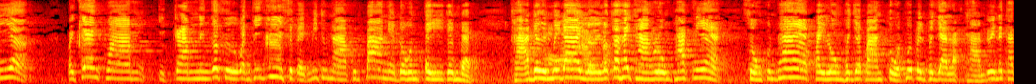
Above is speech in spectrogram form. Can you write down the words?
นี้อะไปแจ้งความอีกกรรมหนึ่งก็คือวันที่ 21 มิถุนาคุณป้าเนี่ยโดนตีจนแบบขาเดินไม่ได้เลย แล้วก็ให้ทางโรงพักเนี่ย ส่งคุณป้าไปโรงพยาบาลตรวจเพื่อเป็นพยานหลักฐานด้วยนะคะ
